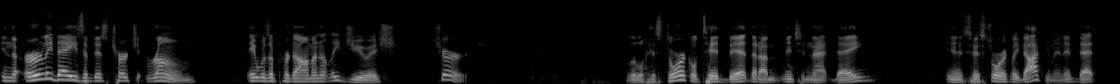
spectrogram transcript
in the early days of this church at Rome, it was a predominantly Jewish church. A little historical tidbit that I mentioned that day, and it's historically documented that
